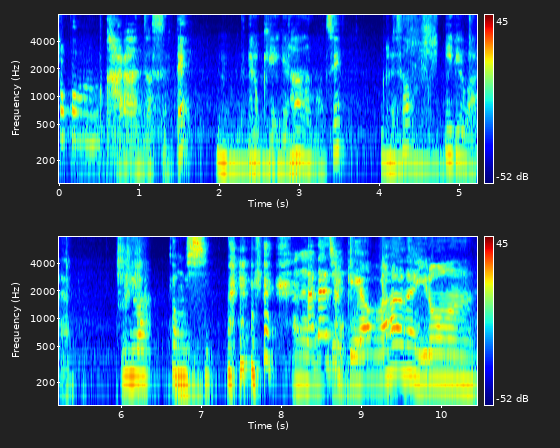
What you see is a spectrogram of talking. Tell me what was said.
조금 가라앉았을 때 음. 이렇게 얘기를 하는 거지. 그래서 음. 이리 와요. 이리 와, 경씨. 안아줄게. 안아줄게요. 뭐 하는 이런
